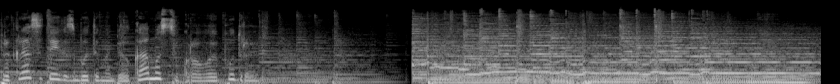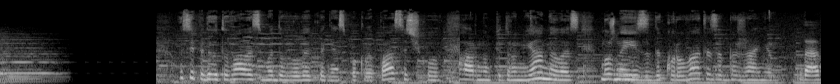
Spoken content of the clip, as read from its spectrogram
прикрасити їх збитими білками з цукровою пудрою. Ось і підготувалися ми до Великодня, спекли пасочку, гарно підрум'янилась, можна її задекорувати за бажанням. Да,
